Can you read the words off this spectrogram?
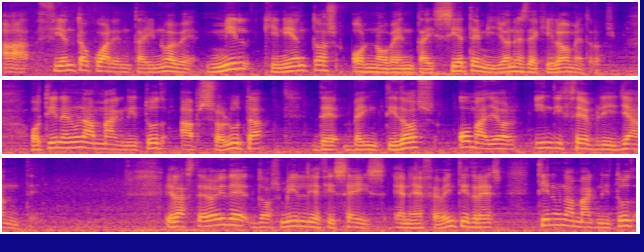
a 149.597 millones de kilómetros, o tienen una magnitud absoluta de 22 o mayor índice brillante. El asteroide 2016 NF23 tiene una magnitud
